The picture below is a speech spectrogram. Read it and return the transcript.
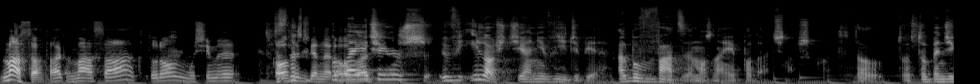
masa, tak? Masa, którą musimy tworzyć, to znaczy, generować. Podajecie już w ilości, a nie w liczbie. Albo w wadze można je podać na przykład. To, to, to będzie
